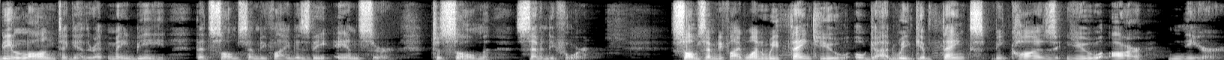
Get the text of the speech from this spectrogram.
belong together, it may be that Psalm 75 is the answer to Psalm 74. Psalm 75 1 We thank you, O God. We give thanks because you are near.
